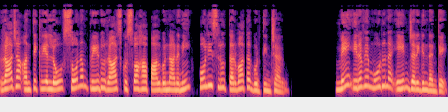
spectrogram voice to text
రాజా అంత్యక్రియల్లో సోనం ప్రియుడు రాజ్ కుస్వాహా పాల్గొన్నాడని పోలీసులు తర్వాత గుర్తించారు. మే ఇరవై మూడున ఏం జరిగిందంటే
